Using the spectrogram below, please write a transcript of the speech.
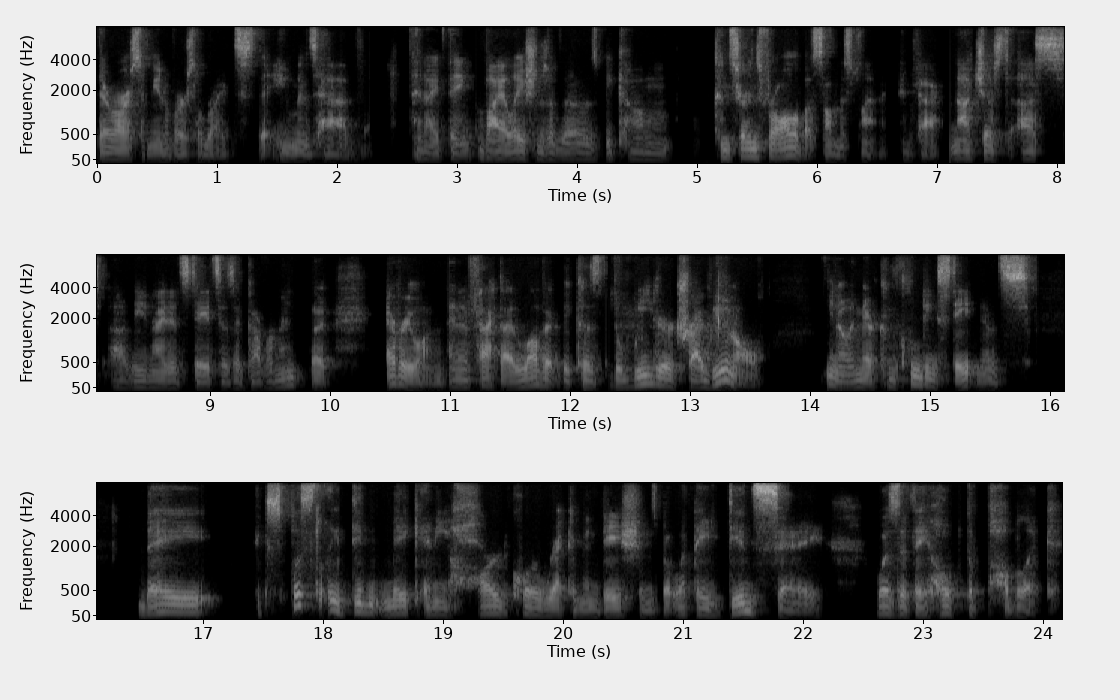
there are some universal rights that humans have. And I think violations of those become concerns for all of us on this planet. In fact, not just us, uh, the United States as a government, but everyone. And in fact, I love it because the Uyghur Tribunal, you know, in their concluding statements, they explicitly didn't make any hardcore recommendations, but what they did say was that they hoped the public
